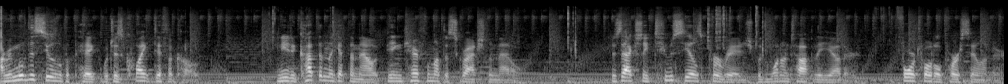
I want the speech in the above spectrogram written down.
I remove the seals with a pick, which is quite difficult. You need to cut them to get them out, being careful not to scratch the metal. There's actually two seals per ridge, with one on top of the other. Four total per cylinder.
